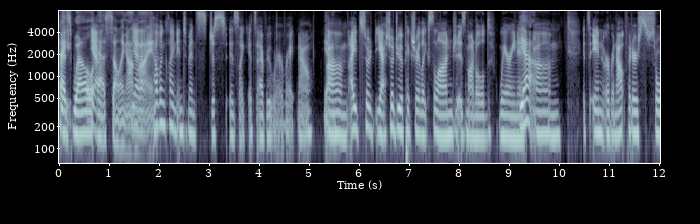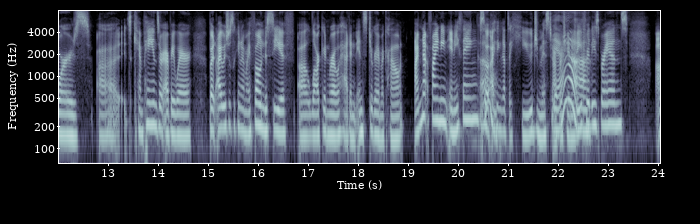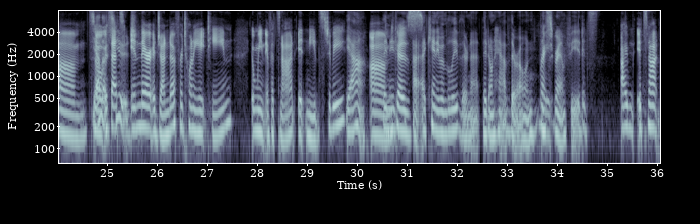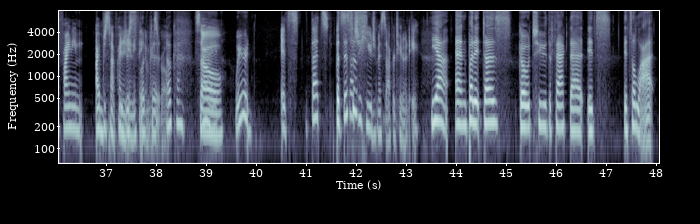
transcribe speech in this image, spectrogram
as well Yeah. as selling online. Yeah, Calvin Klein Intimates just is like it's everywhere right now. Yeah. Um, I sort yeah showed you a picture like Solange is modeled wearing it. Yeah. Um, it's in Urban Outfitters stores. Uh, its campaigns are everywhere. But I was just looking at my phone to see if uh, Lark & Ro had an Instagram account. I'm not finding anything, so I Oh. think that's a huge missed opportunity Yeah. for these brands. Um, Yeah, so that's if that's huge. in their agenda for 2018, I mean, if it's not, it needs to be. yeah. Um, need- because I, I can't even believe they're not. They don't have their own Right. Instagram feed. it's I'm it's not finding I'm just not finding just anything in my at- scroll. Okay. So right. weird. it's that's But this such a huge missed opportunity. Yeah, and but it does go to the fact that it's it's a lot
